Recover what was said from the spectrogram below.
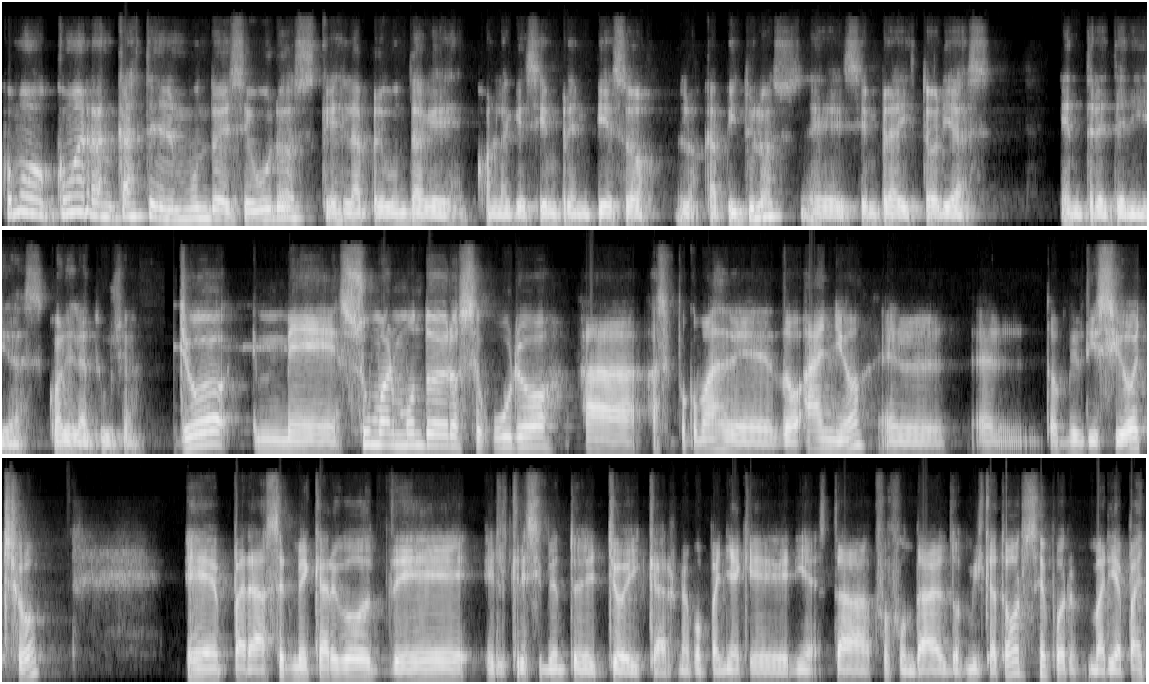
¿Cómo, ¿Cómo, arrancaste en el mundo de seguros? Que es la pregunta que, con la que siempre empiezo los capítulos. Eh, siempre hay historias entretenidas. ¿Cuál es la tuya? Yo me sumo al mundo de los seguros hace poco más de dos años, el, el 2018, eh, para hacerme cargo del el crecimiento de Joycar, una compañía que venía, está, fue fundada en el 2014 por María Paz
